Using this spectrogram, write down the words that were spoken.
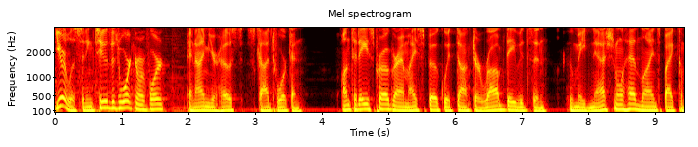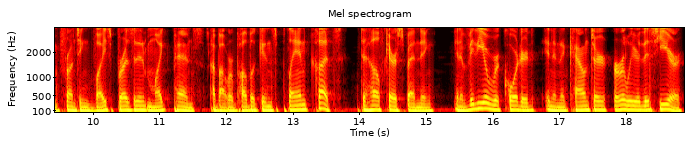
You're listening to The Dworkin Report, and I'm your host, Scott Dworkin. On today's program, I spoke with Dr. Rob Davidson, who made national headlines by confronting Vice President Mike Pence about Republicans' planned cuts to healthcare spending in a video recorded in an encounter earlier this year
